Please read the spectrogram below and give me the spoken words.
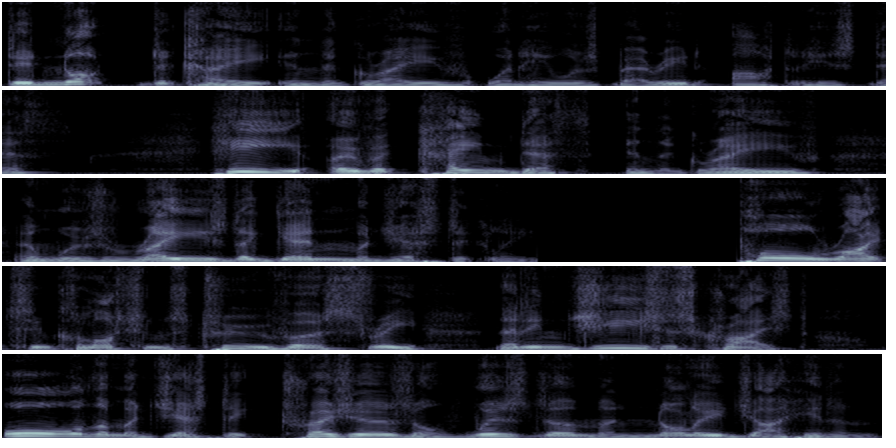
did not decay in the grave when he was buried after his death. He overcame death in the grave and was raised again majestically. Paul writes in Colossians 2, verse 3, that in Jesus Christ all the majestic treasures of wisdom and knowledge are hidden.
